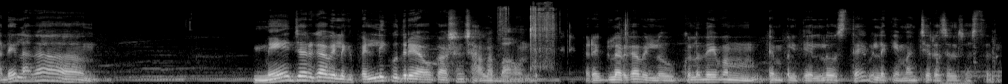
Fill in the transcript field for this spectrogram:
అదేలాగా మేజర్గా వీళ్ళకి పెళ్ళి కుదిరే అవకాశం చాలా బాగుంది. రెగ్యులర్గా వీళ్ళు కులదైవం టెంపుల్కి వెళ్ళి వస్తే వీళ్ళకి మంచి రిజల్ట్స్ వస్తుంది.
